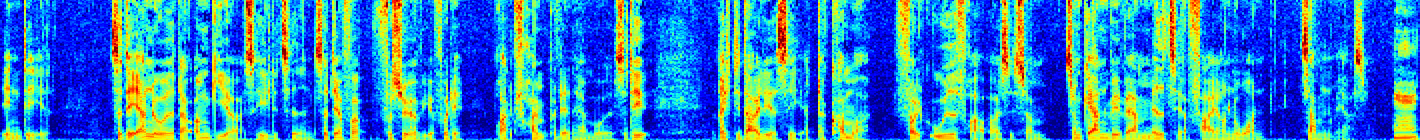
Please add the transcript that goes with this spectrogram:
en del. Så det er noget, der omgiver os hele tiden. Så derfor forsøger vi at få det bragt frem på den her måde. Så det er rigtig dejligt at se, at der kommer folk udefra også, som, som gerne vil være med til at fejre Norden sammen med os. Mm.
